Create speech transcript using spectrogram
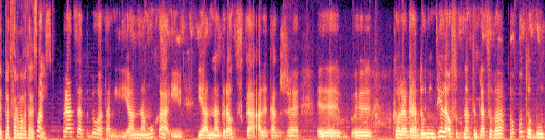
y, Platformy była Obywatelskiej. współpraca, była tam i Joanna Mucha, i Joanna Grodzka, ale także kolega Dunin. Wiele osób nad tym pracowało. To był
